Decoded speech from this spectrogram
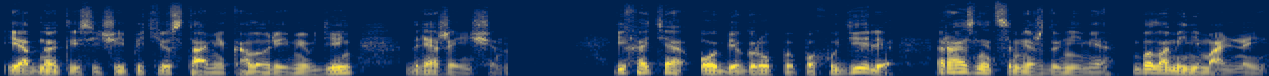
и 1500 калориями в день для женщин. И хотя обе группы похудели, разница между ними была минимальной.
